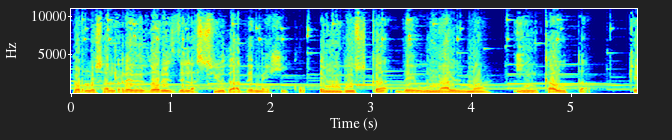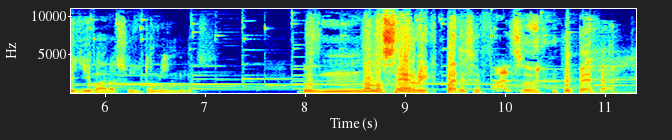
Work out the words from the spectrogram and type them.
por los alrededores de la Ciudad de México, en busca de un alma incauta que llevara a sus dominios. Pues no lo sé, Rick. Parece falso.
